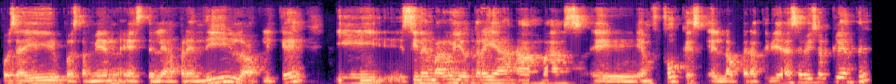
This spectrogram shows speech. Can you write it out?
pues ahí pues también este, le aprendí, lo apliqué y sin embargo yo traía ambas eh, enfoques, en la operatividad de servicio al cliente,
